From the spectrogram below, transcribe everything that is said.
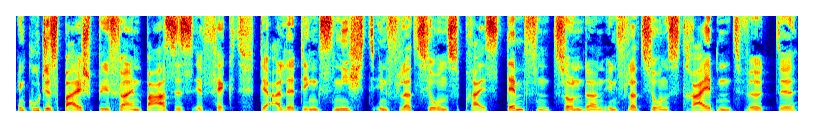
Ein gutes Beispiel für einen Basiseffekt, der allerdings nicht inflationspreisdämpfend, sondern inflationstreibend wirkte,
